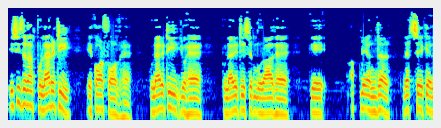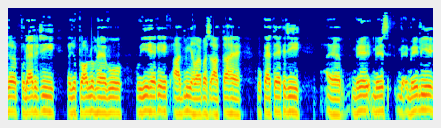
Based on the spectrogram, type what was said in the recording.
اسی طرح پولیرٹی ایک اور فارم ہے۔ پولیرٹی جو ہے پولیرٹی سے مراد ہے کہ اپنے اندر لیٹ سے کہ اگر پولیرٹی جو پرابلم ہے وہ وہ یہ ہے کہ ایک آدمی ہمارے پاس آتا ہے، وہ کہتا ہے کہ جی میرے میرے میرے لیے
